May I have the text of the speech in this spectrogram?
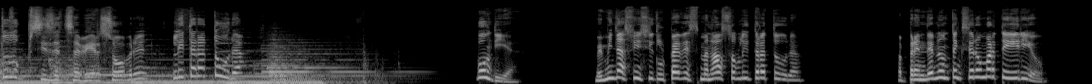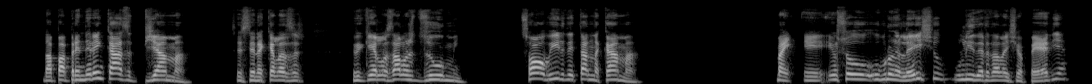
Tudo o que precisa de saber sobre literatura. Bom dia. Bem-vindo à sua enciclopédia semanal sobre literatura. Aprender não tem que ser um martírio. Dá para aprender em casa, de pijama. Sem ser aquelas, aquelas aulas de Zoom. Só ouvir deitado na cama. Bem, eh, eu sou o Bruno Aleixo, o líder da Aleixopédia,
